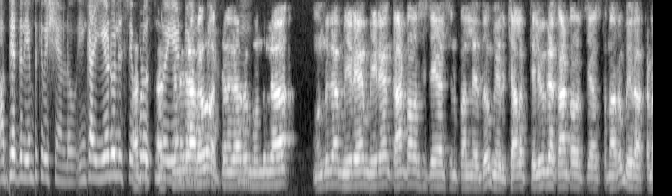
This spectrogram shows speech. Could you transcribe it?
అభ్యర్థుల ఎంపిక విషయంలో? ఇంకా ఏడో లిస్ట్ ఎప్పుడు వస్తుందో ఏంటో ముందుగా ముందుగా మీరేం మీరేం కాంట్రవర్సీ చేయాల్సిన పని లేదు. మీరు చాలా తెలివిగా కాంట్రవర్సీ చేస్తున్నారు. మీరు అక్కడ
